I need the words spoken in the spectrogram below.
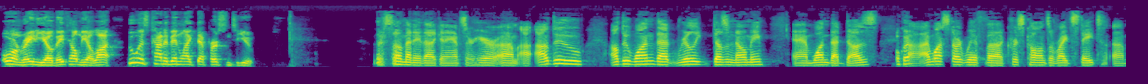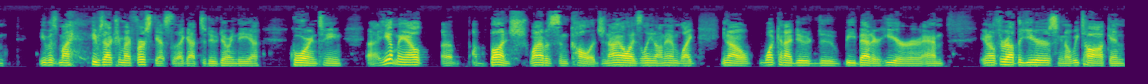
or on radio, they've helped me a lot. Who has kind of been like that person to you? There's so many that I can answer here. Um, I, will do I'll do one that really doesn't know me. and one that does. Okay. Uh, I want to start with uh, Chris Collins of Wright State. Um, he was my he was actually my first guest that I got to do during the uh, quarantine. Uh, he helped me out a, a, bunch when I was in college, and I always lean on him. Like, you know, what can I do to be better here? And you know, throughout the years, you know, we talk, and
